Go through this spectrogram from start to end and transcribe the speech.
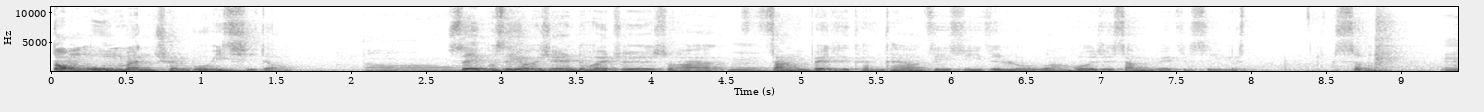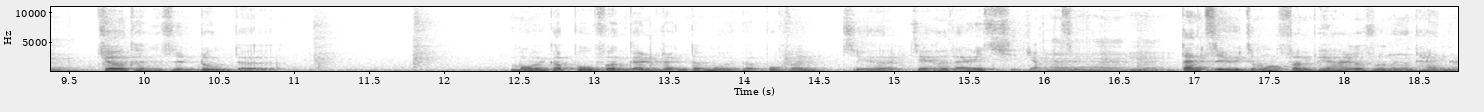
动物们全部一起的哦，哦，所以不是有一些人都会觉得说他上一辈子可能看到自己是一只鹿王，或者是上一辈子是一个什么？嗯，就有可能是鹿的某一个部分跟人的某一个部分结合结合在一起这样子。嗯，嗯，但至于怎么分配，他就说那个太难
